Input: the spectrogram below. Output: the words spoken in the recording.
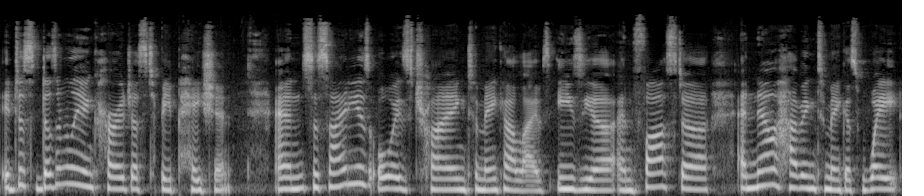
it just doesn't really encourage us to be patient. And society is always trying to make our lives easier and faster, and now having to make us wait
